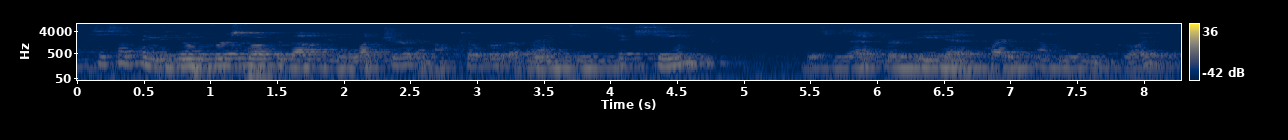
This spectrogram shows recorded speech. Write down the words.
This is something that Jung first talked about in a lecture in October of 1916. This was after he had parted company from Freud.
